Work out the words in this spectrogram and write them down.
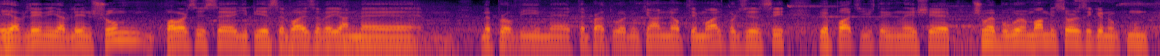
E ia vlen, ia vlen shumë, pavarësisht se një pjesë e vajzave janë me me provime, temperaturat nuk janë në optimale, por gjithsesi, u pa që ishte një ndeshje shumë e bukur, ma miqësore se kjo nuk mund,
